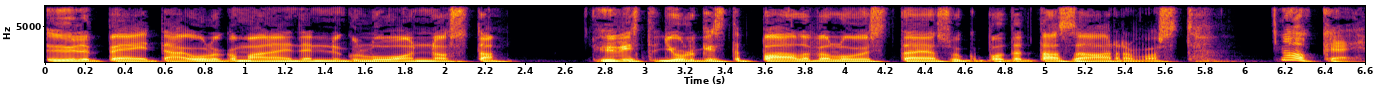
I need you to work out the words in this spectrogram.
ylpeitä ulkomailla eniten niin luonnosta, hyvistä julkisista palveluista ja sukupuolten tasa-arvosta. Okei. Okay.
